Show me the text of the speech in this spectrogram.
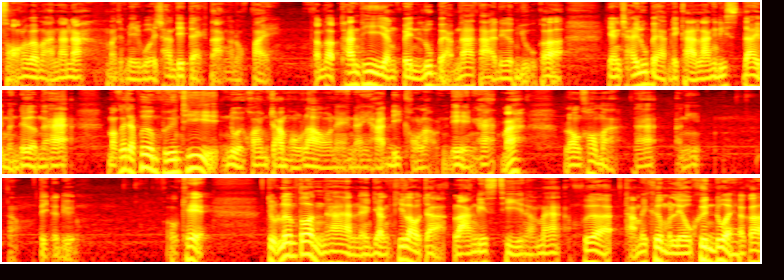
22 อะไรประมาณนั้นนะมันจะมีเวอร์ชันที่แตกต่างกันออกไป สำหรับท่านที่ยังเป็นรูปแบบหน้าตาเดิมอยู่ก็ยังใช้รูปแบบในการล้างดิสได้เหมือนเดิมนะฮะ มันก็จะเพิ่มพื้นที่หน่วยความจำของเราในในฮาร์ดดิสของเราเองฮะ มาลองเข้ามานะฮะ อันนี้ติดอันอื่น โอเค จุดเริ่มต้นนะฮะอย่างที่เราจะล้างดิสทีนะฮะ เพื่อทำให้เครื่องมันเร็วขึ้นด้วย แล้วก็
